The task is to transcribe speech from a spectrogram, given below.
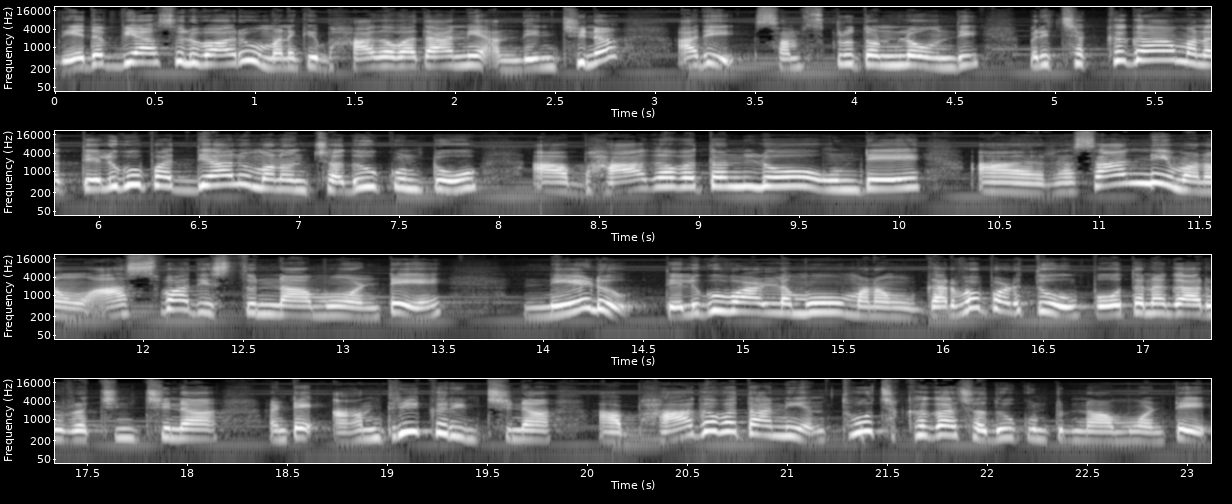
వేదవ్యాసులు వారు మనకి భాగవతాన్ని అందించిన అది సంస్కృతంలో ఉంది. మరి చక్కగా మన తెలుగు పద్యాలు మనం చదువుకుంటూ ఆ భాగవతంలో ఉండే ఆ రసాన్ని మనం ఆస్వాదిస్తున్నాము అంటే నేడు తెలుగు వాళ్ళము మనం గర్వపడుతూ పోతన గారు రచించిన అంటే ఆంధ్రీకరించిన ఆ భాగవతాన్ని ఎంతో చక్కగా చదువుకుంటున్నాము అంటే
